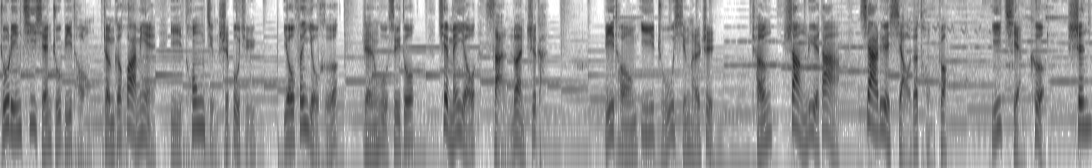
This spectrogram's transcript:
竹林七贤竹笔筒整个画面以通景式布局，有分有合，人物虽多。却没有散乱之感。笔筒依竹形而制，呈上略大、下略小的筒状，以浅刻、深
